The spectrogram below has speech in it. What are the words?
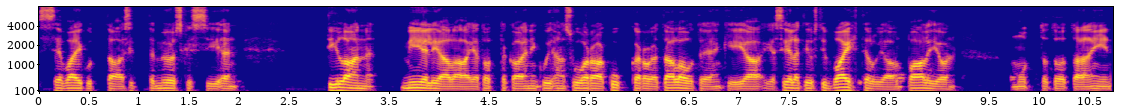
se vaikuttaa sitten myöskin siihen tilan mielialaa ja totta kai niin kuin ihan suoraa kukkaroja talouteenkin. Ja, ja siellä tietysti vaihteluja on paljon, mutta tota, niin,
